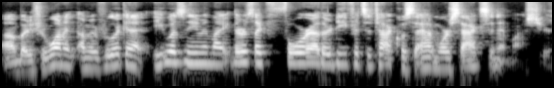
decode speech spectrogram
Um, but if you want to, I mean, if we're looking at, he wasn't even like there was like four other defensive tackles that had more sacks in him last year.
